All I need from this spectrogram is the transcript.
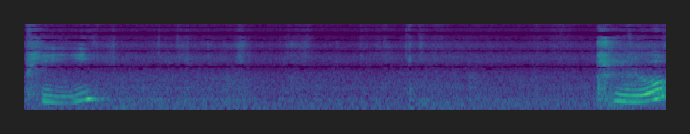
P. Q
